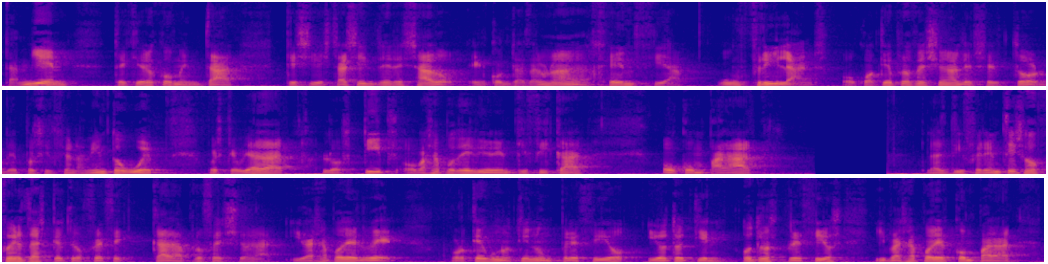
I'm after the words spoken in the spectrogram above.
También te quiero comentar que si estás interesado en contratar una agencia, un freelance o cualquier profesional del sector de posicionamiento web, pues te voy a dar los tips o vas a poder identificar o comparar las diferentes ofertas que te ofrece cada profesional y vas a poder ver porque uno tiene un precio y otro tiene otros precios y vas a poder comparar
